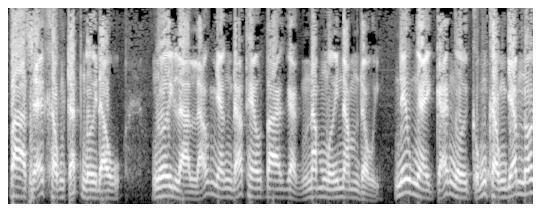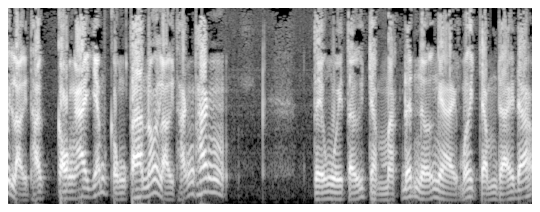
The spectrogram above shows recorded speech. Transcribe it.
ta sẽ không trách ngươi đâu. Ngươi là lão nhân đã theo ta gần 50 năm rồi. Nếu ngay cả ngươi cũng không dám nói lời thật, còn ai dám cùng ta nói lời thẳng thắn? Tiểu Nguy Tử trầm mặt đến nửa ngày mới chậm rãi đáp.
